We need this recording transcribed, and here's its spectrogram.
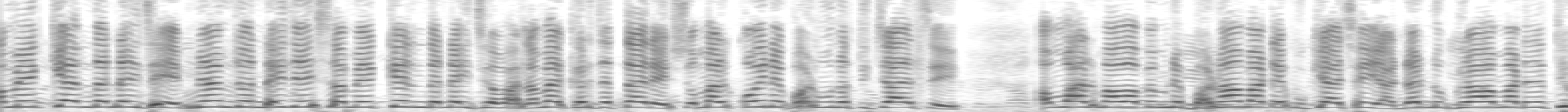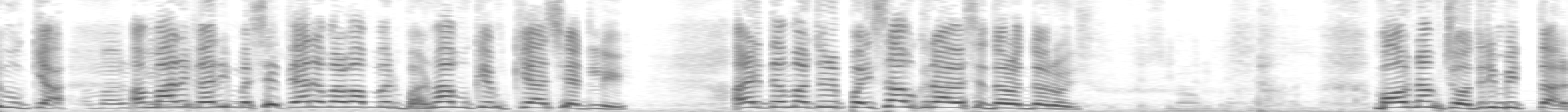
અમે એકે અંદર નહીં જઈએ. મેમ જો નહીં જઈશ અમે એકે અંદર નહીં જવાના. અમારે ઘર જતા રહીશું. અમારે કોઈને ભણવું નથી ચાલશે. અમારા મા બાપ એમને ભણવા માટે મૂક્યા છે અહીંયા દંડ ઉઘરાવવા માટે નથી મૂક્યા. અમારે ગરીબ હશે ત્યારે મારા બાપ ભણવા મૂકે મૂક્યા છે એટલી. અને તમારા જોડે પૈસા ઉઘરાવે છે દરરોજ દરરોજ. મારું નામ ચૌધરી મિત્તલ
